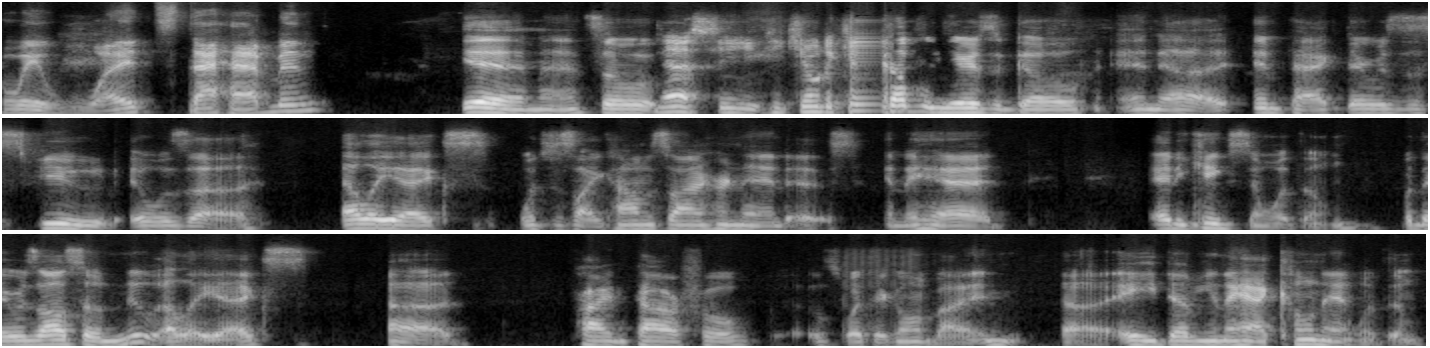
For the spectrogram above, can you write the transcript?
Wait, what? That happened? Yeah, man. So Yes, he, he killed a kid a kid. couple years ago in uh, Impact, there was this feud. It was uh, LAX, which is like Homicide Hernandez, and they had Eddie Kingston with them. But there was also new LAX, uh, Proud and Powerful is what they're going by in uh, AEW, and they had Konnan with them.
